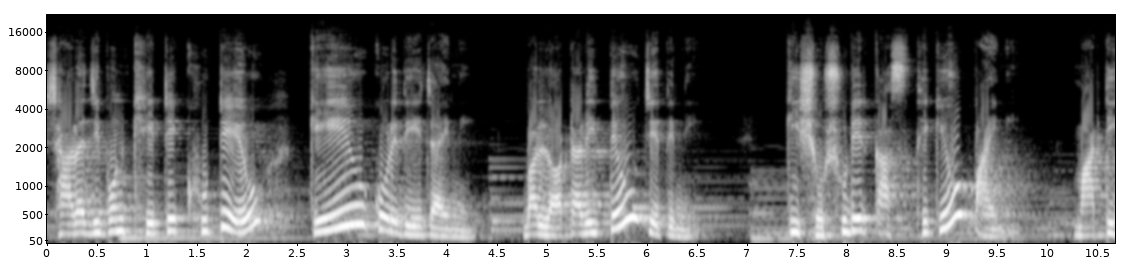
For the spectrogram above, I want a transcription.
সারা জীবন খেটে খুঁটেও কেউ করে দিয়ে যায়নি বা লটারিতেও জেতেনি। কি শ্বশুরের কাছ থেকেও পায়নি। মাটি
